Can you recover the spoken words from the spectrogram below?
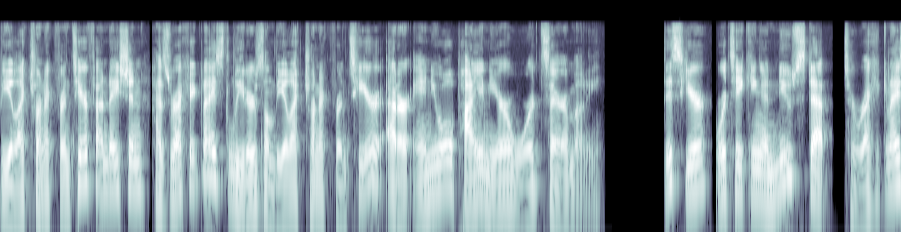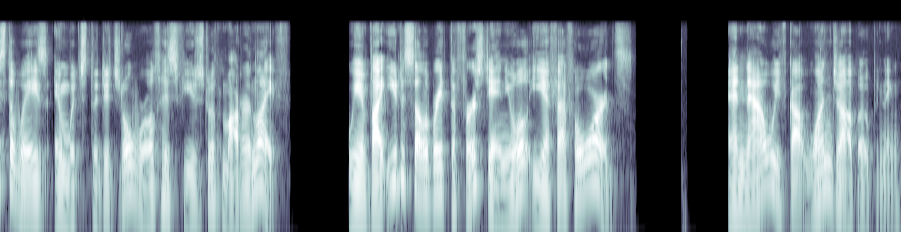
the Electronic Frontier Foundation has recognized leaders on the electronic frontier at our annual Pioneer Award ceremony. This year, we're taking a new step to recognize the ways in which the digital world has fused with modern life. We invite you to celebrate the first annual EFF Awards. And now we've got one job opening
